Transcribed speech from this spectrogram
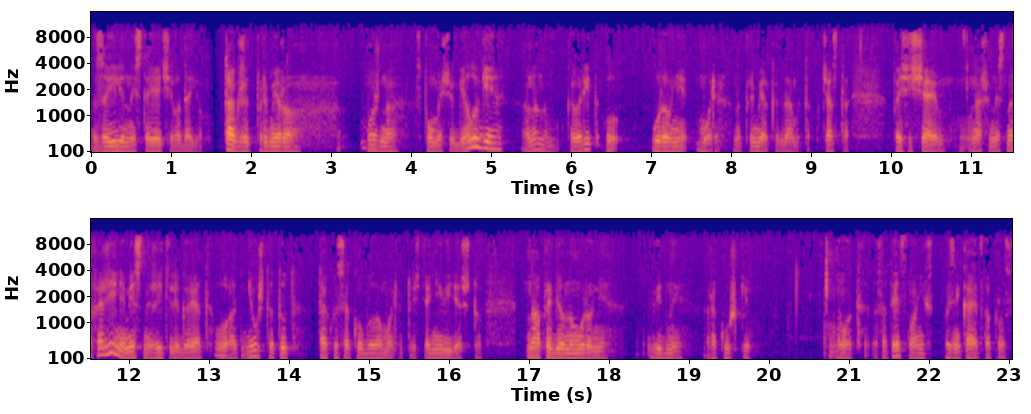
заиленный стоячий водоем. Также, к примеру, можно с помощью геологии, она нам говорит о уровне моря. Например, когда мы там часто посещаем наше местонахождение, местные жители говорят, о, а неужто тут так высоко было море? То есть они видят, что на определенном уровне видны ракушки. Вот. Соответственно, у них возникает вопрос,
